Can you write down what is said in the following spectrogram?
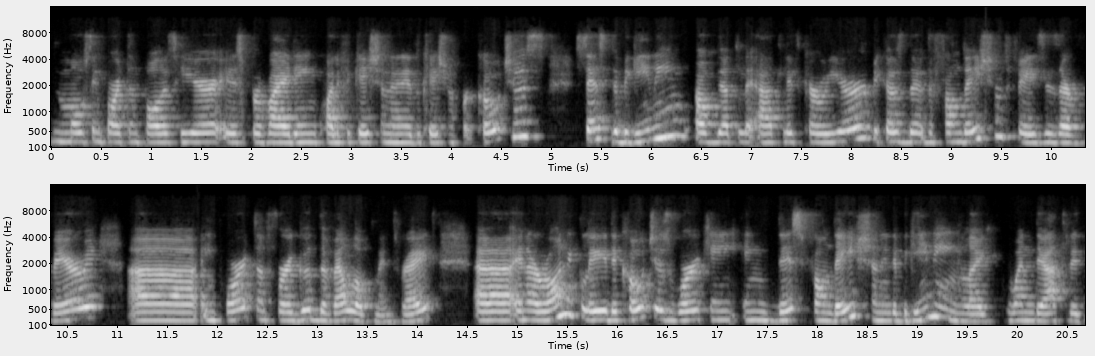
most important policy here is providing qualification and education for coaches since the beginning of the athlete, career because the, the foundation phases are very uh, important for a good development, right? Uh, and ironically, the coaches working in this foundation in the beginning, like when the athlete,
